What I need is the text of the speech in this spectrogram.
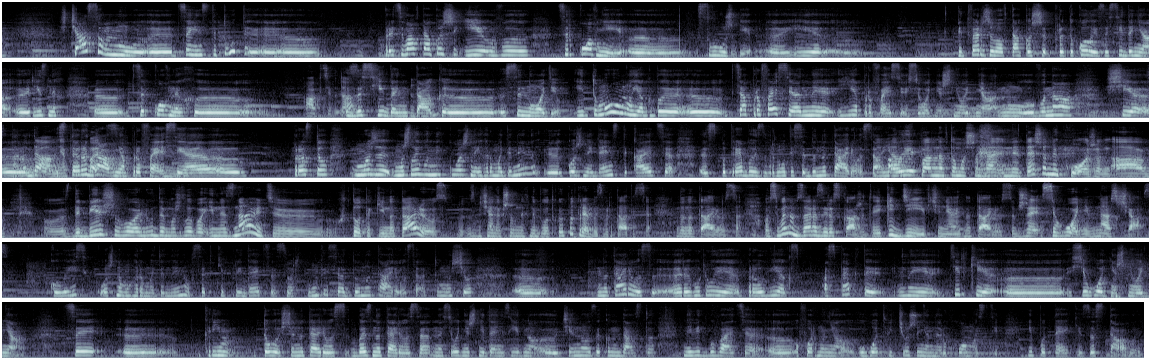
З часом ну, е, цей інститут е, е, працював також і в церковній е, службі. І підтверджував також протоколи засідання різних церковних актів, так? засідань, так, е, синодів. І тому ну, якби, ця професія не є професією сьогоднішнього дня. Ну, вона ще Стародавня стародавня професія. Е, Просто може, можливо, не кожний громадянин е, кожний день стикається е, з потребою звернутися до нотаріуса. Ну, я але впевнена в тому, що не те, що не кожен, а е, здебільшого люди, можливо, і не знають, хто такий нотаріус. Звичайно, якщо в них не було такої потреби звертатися до нотаріуса. Ось ви нам зараз і розкажете, які дії вчиняють нотаріуси вже сьогодні, в наш час. Колись кожному громадянину все-таки прийдеться звернутися до нотаріуса, тому що е, нотаріус регулює правові аспекти не тільки е, сьогоднішнього дня. Це е, крім того, що нотаріус без нотаріуса на сьогоднішній день, згідно е, чинного законодавства, не відбувається е, оформлення угод відчуження нерухомості, іпотеки, застави е,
